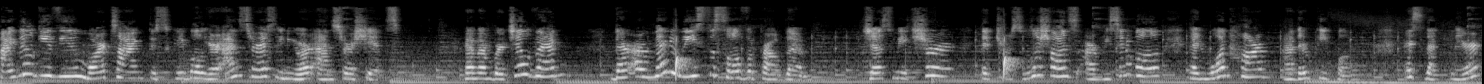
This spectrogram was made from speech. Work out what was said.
I will give you more time to scribble your answers in your answer sheets. Remember children, there are many ways to solve a problem. Just make sure that your solutions are reasonable and won't harm other people. Is that clear?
